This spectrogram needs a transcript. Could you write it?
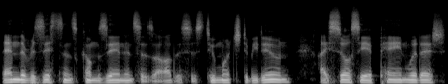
Then the resistance comes in and says, Oh, this is too much to be doing. I associate pain with it.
